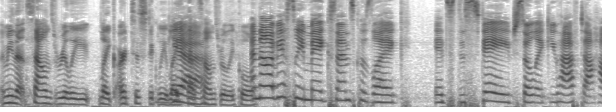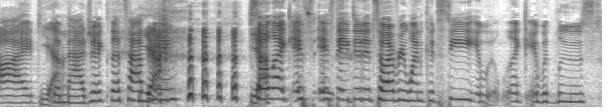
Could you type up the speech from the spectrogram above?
I mean, that sounds really like artistically like Yeah. that sounds really cool. And obviously makes sense because like it's the stage, so like you have to hide Yeah. the magic that's happening. Yeah. So like if if they did it so everyone could see, it like it would lose.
